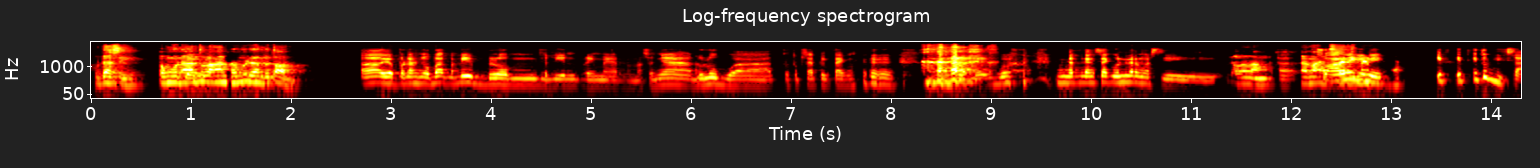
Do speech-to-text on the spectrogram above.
udah sih. Penggunaan Oke. tulangan bambu dalam beton. Ah, ya pernah nyoba tapi belum jadiin primer. Maksudnya dulu buat tutup septic tank. buat, buat yang sekunder masih. Oh, memang, Eh, memang soalnya gini, it, it, itu bisa.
